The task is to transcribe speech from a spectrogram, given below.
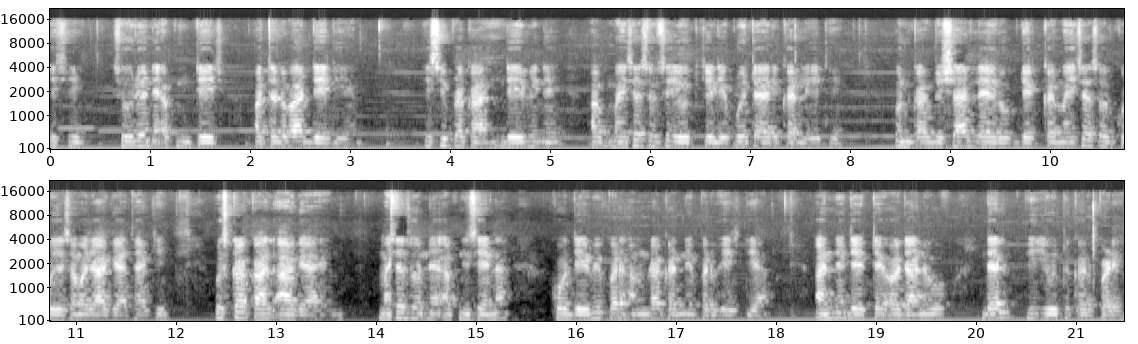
इसी सूर्य ने अपनी तेज और तलवार दे दी इसी प्रकार देवी ने अब महिषासुर से युद्ध के लिए पूरी तैयारी कर ली थी। उनका विशाल लय रूप देखकर महिषासुर को यह समझ आ गया था कि उसका काल आ गया है। महिषासुर ने अपनी सेना को देवी पर हमला करने पर भेज दिया। अन्य देवते और दानवों दल भी युद्ध कर पड़े।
